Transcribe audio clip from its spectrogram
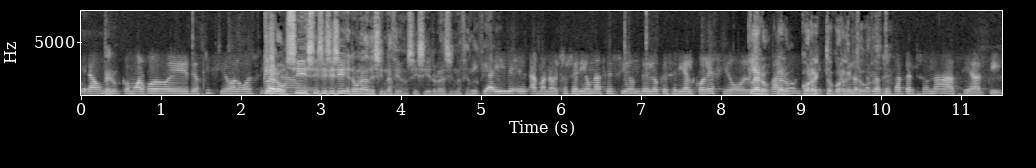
era un, como algo eh, de oficio o algo así. Claro, sí, sí, sí, sí, sí, era una designación, sí, sí, era una designación. Sí, que ahí, eh, ah, bueno, eso sería una cesión de lo que sería el colegio o el Claro, claro, correcto, correcto. De los datos de esa persona hacia ti.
